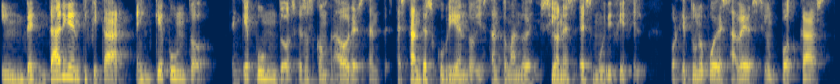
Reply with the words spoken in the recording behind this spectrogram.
Intentar identificar en qué punto, en qué puntos esos compradores te, están descubriendo y están tomando decisiones es muy difícil, porque tú no puedes saber si un podcast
